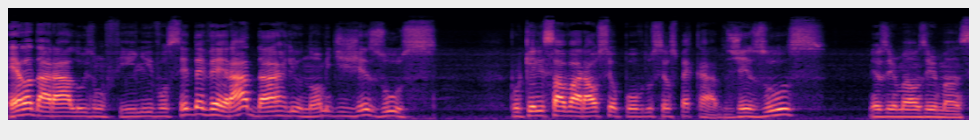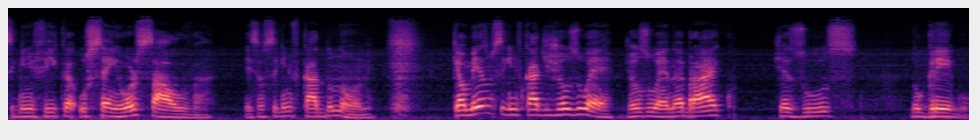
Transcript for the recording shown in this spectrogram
Ela dará à luz um filho, e você deverá dar-lhe o nome de Jesus, porque ele salvará o seu povo dos seus pecados. Jesus, meus irmãos e irmãs, significa o Senhor salva. Esse é o significado do nome. Que é o mesmo significado de Josué. Josué no hebraico, Jesus no grego.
